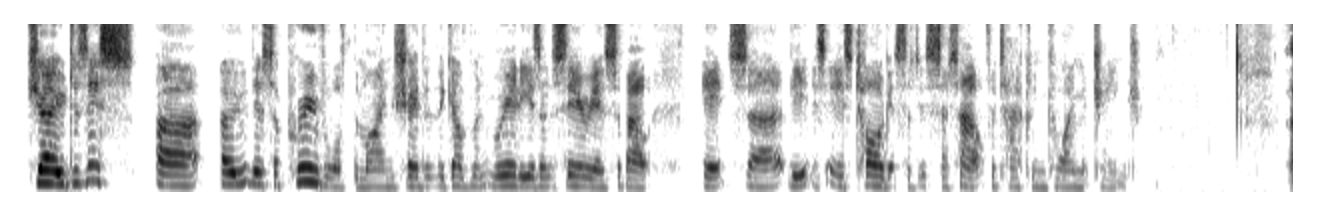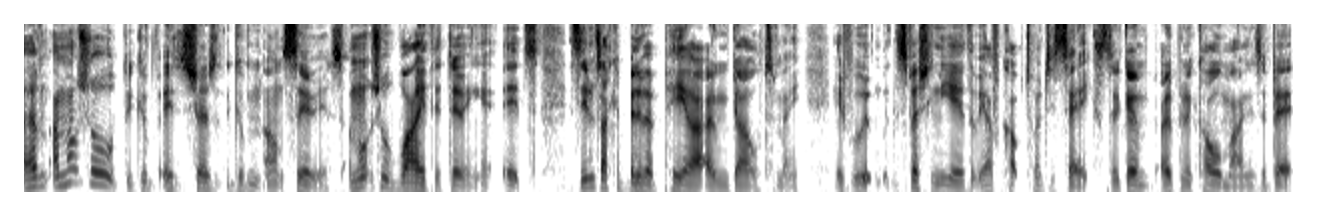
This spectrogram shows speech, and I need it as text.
Joe, does this uh, oh, this approval of the mine show that the government really isn't serious about its uh, the its, its targets that it's set out for tackling climate change? Um, I'm not sure the gov- it shows that the government aren't serious. I'm not sure why they're doing it. It's it seems like a bit of a PR own goal to me. If we, especially in the year that we have COP26, to go and open a coal mine is a bit.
